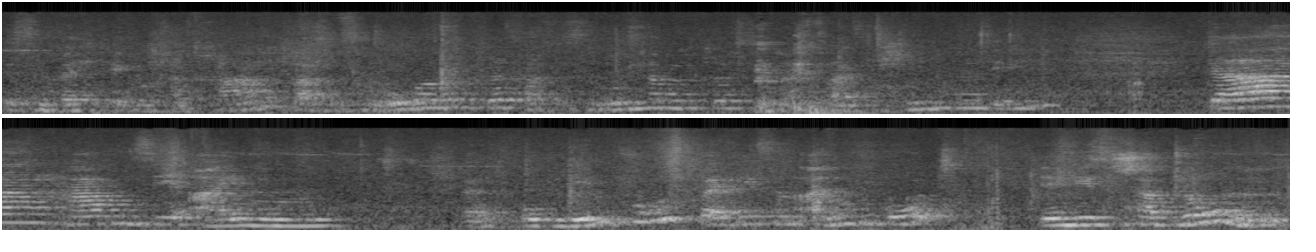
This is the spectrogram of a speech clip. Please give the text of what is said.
ist ein Rechteck ein Quadrat, was ist ein Oberbegriff, was ist ein Unterbegriff, sind das zwei verschiedene Dinge. Da haben Sie einen Problempunkt bei diesem Angebot, denn diese Schablonen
